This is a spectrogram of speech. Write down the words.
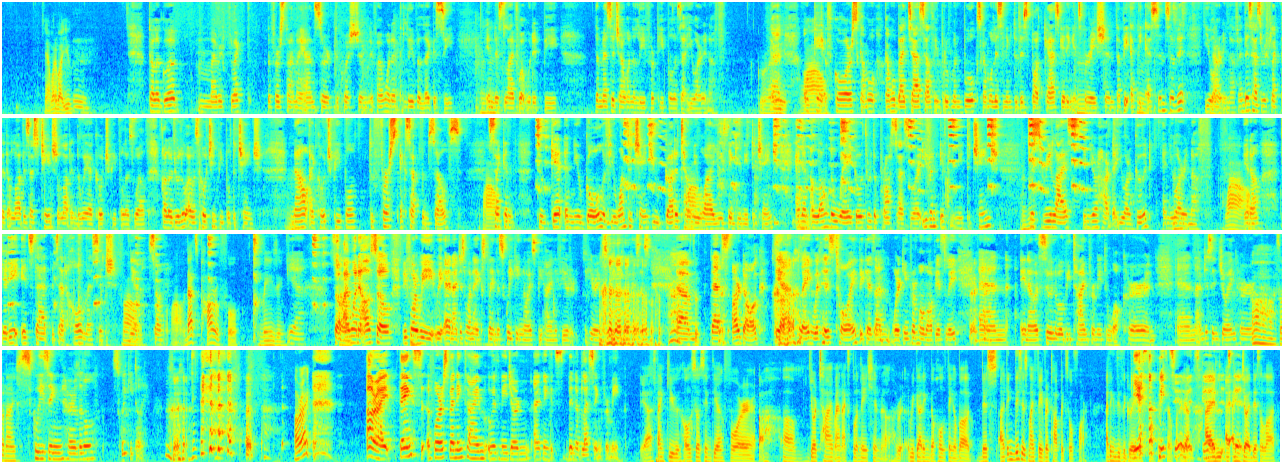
Yeah. What about you? Kalau gue, mm, I reflect the first time I answered the question, if I wanted to leave a legacy in this life, what would it be? The message I want to leave for people is that you are enough. Great. Wow. okay, of course, kamu kamu baca self improvement books, kamu listening to this podcast, getting hmm. inspiration. Tapi at the hmm. essence of it, you Yeah. are enough, and this has reflected a lot. This has changed a lot in the way I coach people as well. Kalau dulu I was coaching people to change, hmm. now I coach people to first accept themselves. Wow. Second, to get a new goal. If you want to change, you gotta tell me why you think you need to change. And then along the way, go through the process where even if you need to change, mm-hmm. just realize in your heart that you are good and you are mm-hmm. enough. Wow. You know, jadi it's that it's that whole message. Wow. Yeah. So Wow, that's powerful. Amazing. yeah. So, So- I want to also before we we end, I just want to explain the squeaking noise behind if you're hearing squeaking noises. Um, that's our dog, yeah, playing with his toy because I'm working from home, obviously, and you know, soon will be time for me to walk her, and and I'm just enjoying her Oh, so nice. squeezing her little squeaky toy. All right. All right. Thanks for spending time with me, Jordan. I think it's been a blessing for me. Yeah, thank you also, Cynthia, for uh, um, your time and explanation uh, re- regarding the whole thing about this. I think this is my favorite topic so far. I think this is the greatest Yeah, topic me so too. far. It's good. I, It's I good. enjoyed this a lot.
